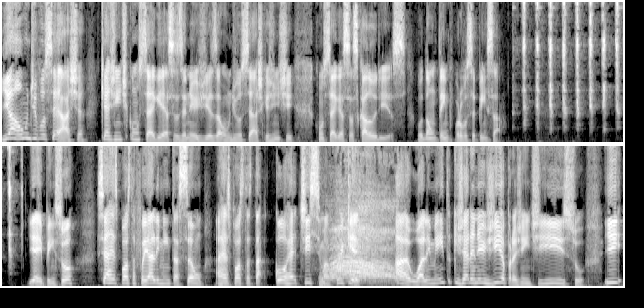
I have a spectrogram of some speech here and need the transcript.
E aonde você acha que a gente consegue essas energias? Aonde você acha que a gente consegue essas calorias? Vou dar um tempo para você pensar. E aí, pensou? Se a resposta foi alimentação, a resposta está corretíssima. Por quê? Ah, o alimento que gera energia pra gente, isso. E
